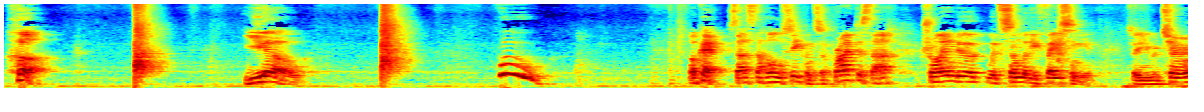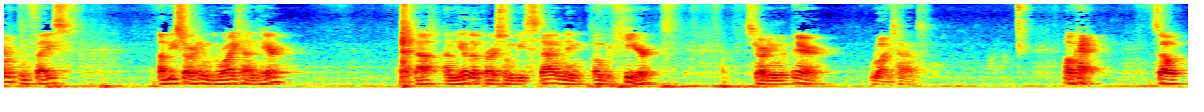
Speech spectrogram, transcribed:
Huh. Yo. Woo. Okay, so that's the whole sequence. So practice that. Try and do it with somebody facing you. So you would turn and face. I'll be starting with the right hand here, like that, and the other person will be standing over here, starting with their right hand. Okay, so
